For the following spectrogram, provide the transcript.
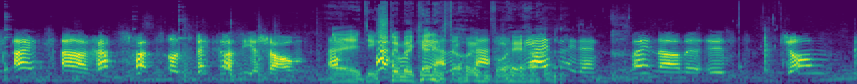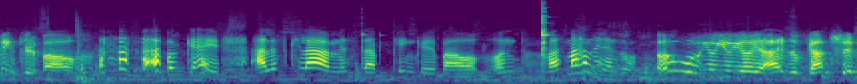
ist 1A Ratzfatz und Wegrasierschaum. Ey, die Stimme Okay, kenne ich doch klar. irgendwoher. Wie heißen Sie denn? Mein Name ist John Pinkelbauch. okay, alles klar, Mr. Pinkelbauch. Und was machen Sie denn so? Oh, jujujuj, also ganz schön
